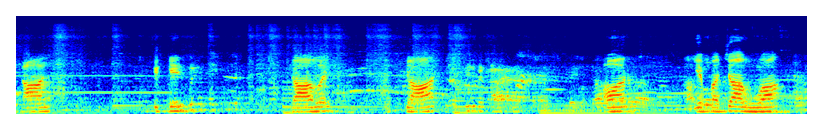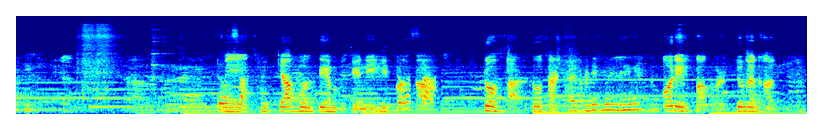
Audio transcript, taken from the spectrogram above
دال چکن چاول چار اور یہ بچا ہوا کیا بولتے ہیں مجھے نہیں پتا ڈوسا ڈوسا اور ایک پاپڑ جو میں کھاتی ہوں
